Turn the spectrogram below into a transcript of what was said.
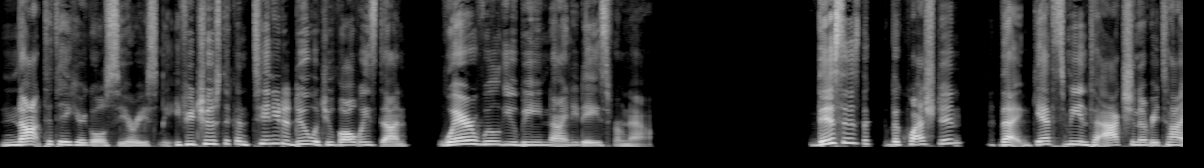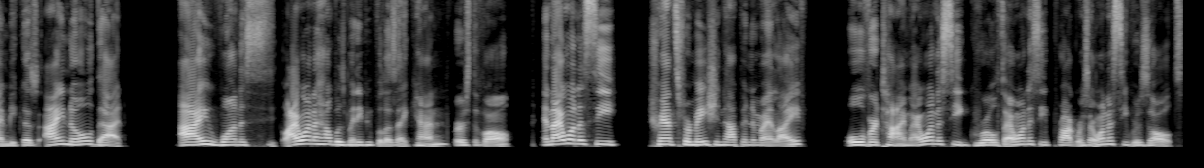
not to take your goals seriously? If you choose to continue to do what you've always done, where will you be 90 days from now? This is the, the question that gets me into action every time because I know that I want to I want to help as many people as I can, first of all. And I want to see transformation happen in my life over time. I want to see growth. I want to see progress. I want to see results,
